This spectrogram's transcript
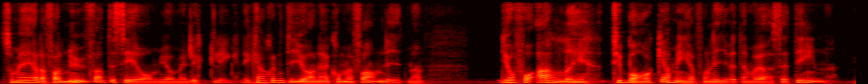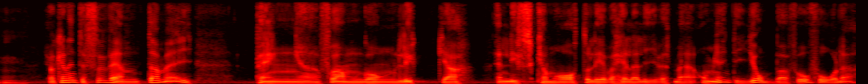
Som jag i alla fall nu fantiserar om gör mig lycklig. Det kanske det inte gör när jag kommer fram dit men jag får aldrig tillbaka mer från livet än vad jag sätter in. Jag kan inte förvänta mig pengar, framgång, lycka, en livskamrat att leva hela livet med om jag inte jobbar för att få det.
